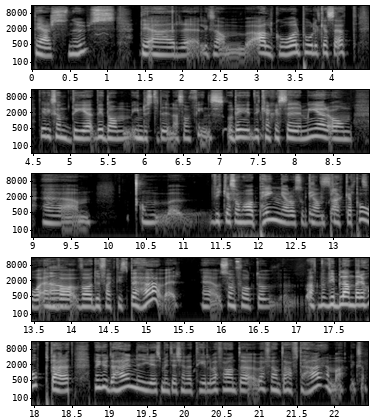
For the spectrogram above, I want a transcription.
det är snus, det är eh, liksom alkohol på olika sätt. Det är liksom det, det är de industrierna som finns. Och det, det kanske säger mer om eh, om eh, vilka som har pengar och som kan Exakt. pracka på än Ja. vad, vad du faktiskt behöver. Eh, som folk då, att vi blandar ihop det här att men gud det här är en ny grej som inte jag känner till, varför har jag inte, varför har jag inte haft det här hemma? Liksom.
